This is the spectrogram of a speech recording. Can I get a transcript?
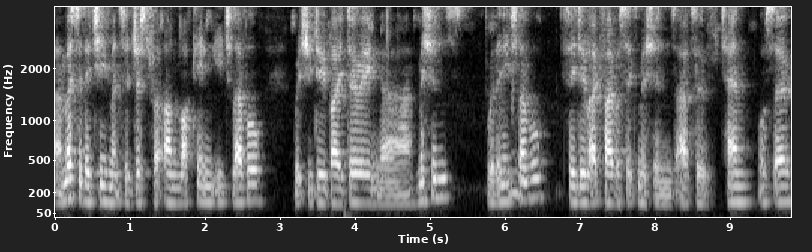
Uh, most of the achievements are just for unlocking each level, which you do by doing uh, missions within each level. So you do like five or six missions out of ten or so,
